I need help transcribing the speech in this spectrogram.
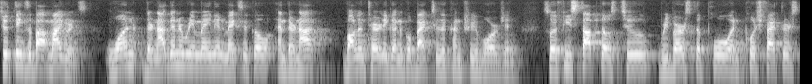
two things about migrants. One, they're not going to remain in Mexico and they're not voluntarily going to go back to the country of origin. So if you stop those two, reverse the pull and push factors,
